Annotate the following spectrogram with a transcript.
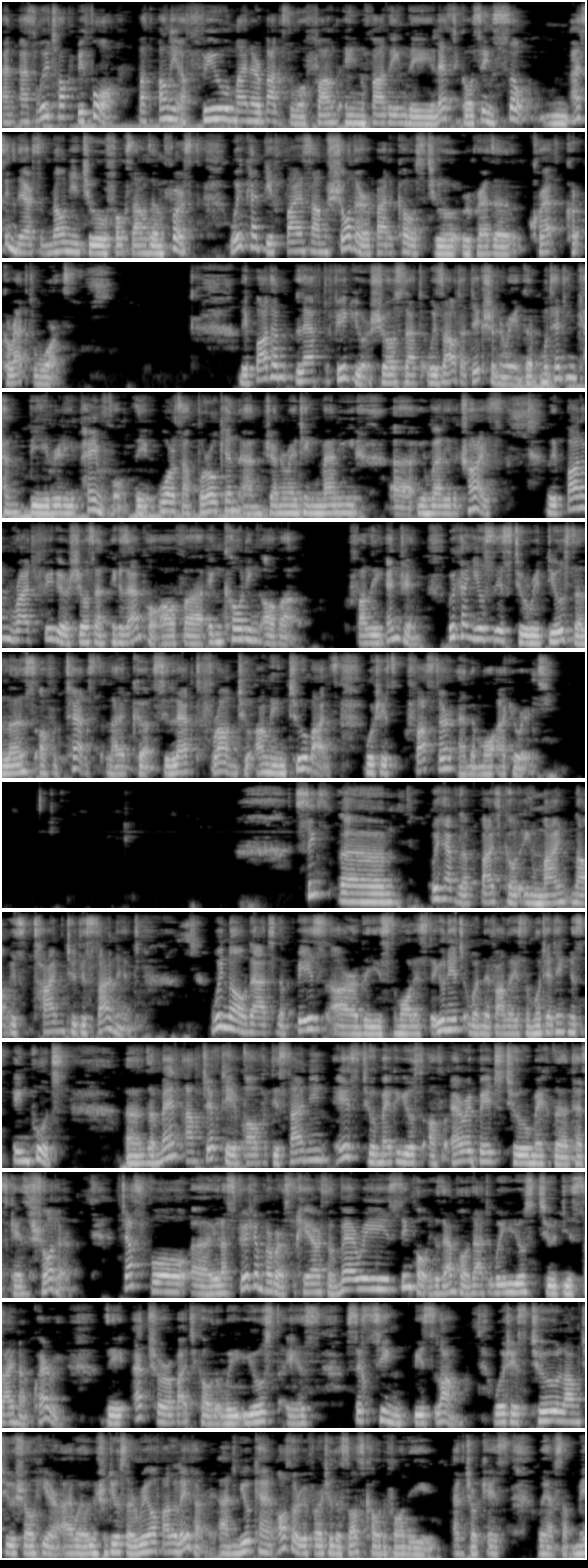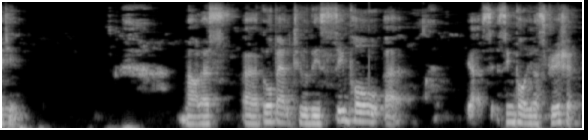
And as we talked before, but only a few minor bugs were found in finding the lexical things, so mm, I think there's no need to focus on them first. We can define some shorter bytecodes to represent correct, correct words. The bottom left figure shows that without a dictionary, the mutating can be really painful. The words are broken and generating many uh, invalid tries. The bottom right figure shows an example of uh, encoding of a fuzzy engine. We can use this to reduce the length of text like uh, select from to only 2 bytes, which is faster and more accurate. Since um, we have the bytecode in mind, now it's time to design it. We know that the bits are the smallest unit when the father is mutating its input. Uh, the main objective of designing is to make use of every bit to make the test case shorter. Just for uh, illustration purpose, here's a very simple example that we use to design a query. The actual bytecode we used is 16 bits long, which is too long to show here. I will introduce a real file later, and you can also refer to the source code for the actual case we have submitted. Now let's uh, go back to this simple, uh, yeah, simple illustration.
